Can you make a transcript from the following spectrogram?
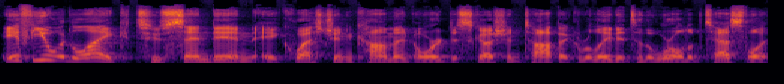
if you would like to send in a question, comment, or discussion topic related to the world of Tesla,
